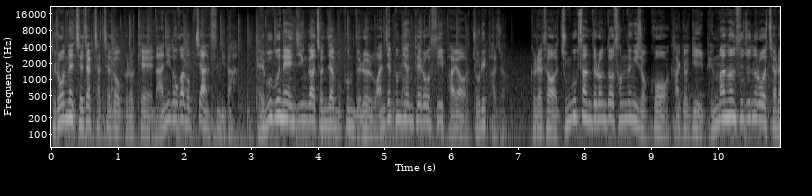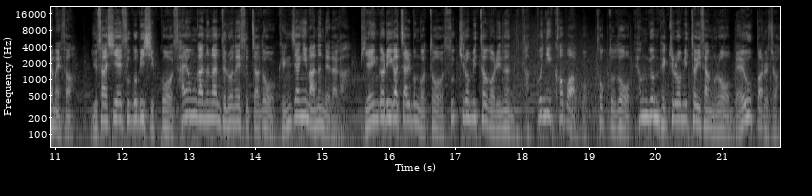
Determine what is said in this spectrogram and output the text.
드론의 제작 자체도 그렇게 난이도가 높지 않습니다. 대부분의 엔진과 전자 부품들을 완제품 형태로 수입하여 조립하죠. 그래서 중국산 드론도 성능이 좋고 가격이 100만원 수준으로 저렴해서 유사시에 수급이 쉽고 사용 가능한 드론의 숫자도 굉장히 많은 데다가 비행거리가 짧은 것도 수 킬로미터 거리는 가뿐히 커버하고 속도도 평균 100km 이상으로 매우 빠르죠.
